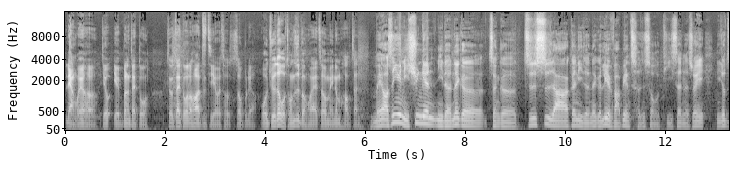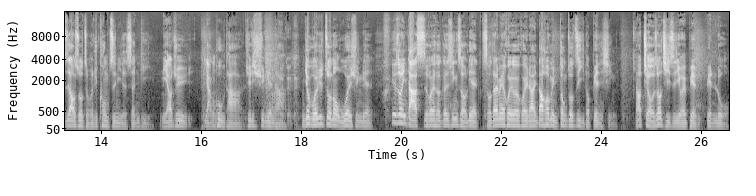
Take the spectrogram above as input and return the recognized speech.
两回合，就也不能再多。就再多的话，自己也会受受不了。我觉得我从日本回来之后没那么好战，没有，是因为你训练你的那个整个姿势啊，跟你的那个练法变成熟提升了，所以你就知道说怎么去控制你的身体，你要去养护它，去训练它，对对对你就不会去做那种无谓训练。有时候你打十回合跟新手练，手在那边挥挥挥，然后你到后面你动作自己都变形，然后久的时候其实也会变变弱，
